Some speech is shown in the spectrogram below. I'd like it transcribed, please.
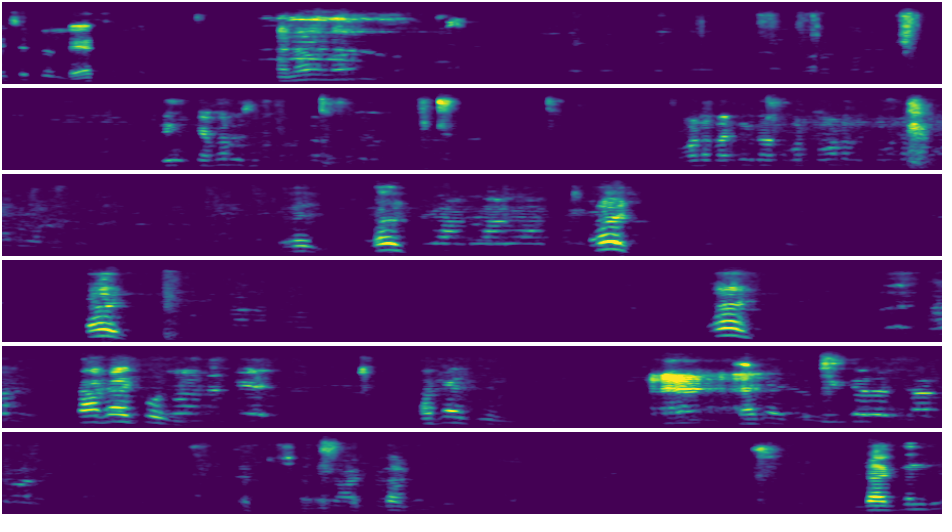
এসে তো হ্যাঁ, তোমারটা- তোমারটা- তোমারটা- এই, এই, এই, এই, এই, কাকাই কই? কাকাই কই? কাকাই কই? আচ্ছা, একটু ডাকবেন দি। ডাকবেন দি।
